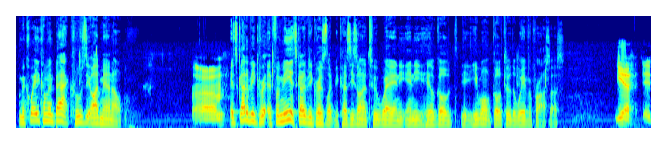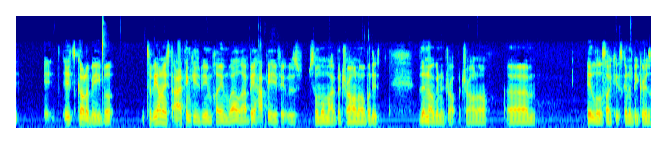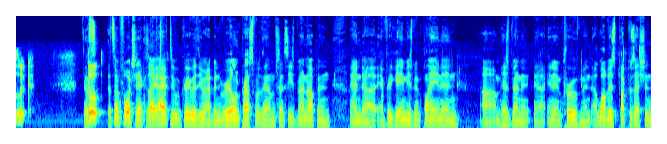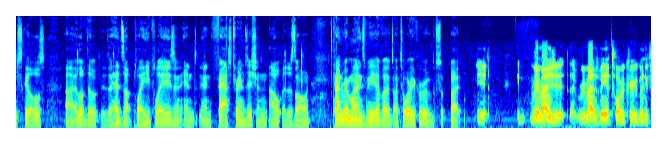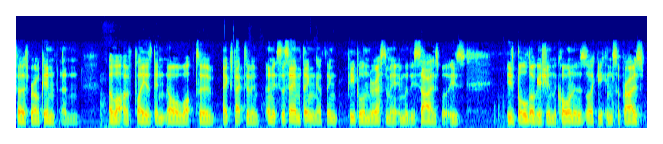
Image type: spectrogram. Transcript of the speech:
McQuaid coming back, who's the odd man out? Um, it's got to be for me. It's got to be Grizzly because he's on a two way, and he and he he'll go. He, he won't go through the waiver process. Yeah, it, it it's got to be, but to be honest, I think he's been playing well. I'd be happy if it was someone like Vatrano, but it's they're not going to drop Vatrano. Um, it looks like it's going to be. It's, but it's unfortunate because I, I have to agree with you. I've been real impressed with him since he's been up, and and uh, every game he's been playing in um, has been an, uh, an improvement. I love his puck possession skills. Uh, I love the the heads up play he plays and, and, and fast transition out of the zone. Kind of reminds me of a, a Torey Krug, but yeah, it reminds you. It reminds me of Torey Krug when he first broke in, and a lot of players didn't know what to expect of him. And it's the same thing. I think people underestimate him with his size, but he's he's bulldogish in the corners. Like he can surprise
